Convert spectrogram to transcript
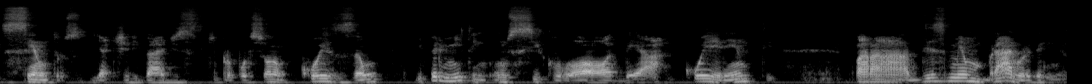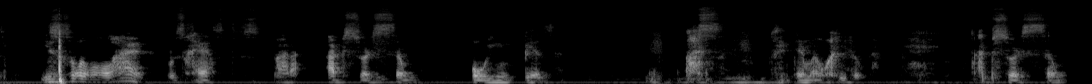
centros e atividades que proporcionam coesão e permitem um ciclo ODA coerente para desmembrar o organismo, isolar os restos para absorção ou limpeza. Nossa, esse termo é horrível, cara. Absorção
